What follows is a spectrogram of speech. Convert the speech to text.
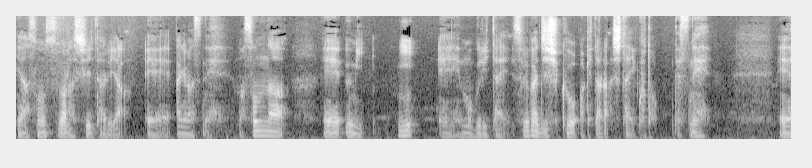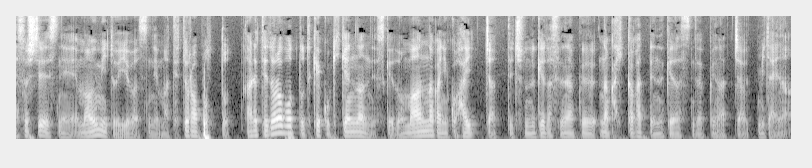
いやその素晴らしいタリア、えーありますね、まあ、そんな、えー海に、えー潜りたい。それが自粛を開けたらしたいことですね。えーそしてですね、まあ、海といえばですね、まあ、テトラポット。あれテトラポットって結構危険なんですけど真ん中にこう入っちゃってちょっと抜け出せなくなんか引っかかって抜け出せなくなっちゃうみたいな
